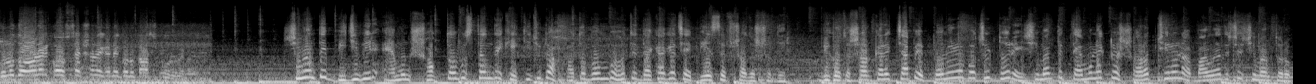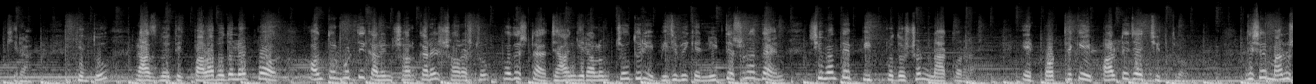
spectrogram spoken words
কোনো ধরনের কনস্ট্রাকশন এখানে কোনো কাজ করবে না। সীমান্তে বিজিবির এমন শক্ত অবস্থান দেখে কিছুটা হতভম্ব হতে দেখা গেছে বিএসএফ সদস্যদের। বিগত সরকারের চাপে পনেরো বছর ধরে সীমান্তে তেমন একটা সরব ছিল না বাংলাদেশের সীমান্তরক্ষীরা। কিন্তু রাজনৈতিক পালাবদলের পর অন্তর্বর্তীকালীন সরকারের স্বরাষ্ট্র উপদেষ্টা জাহাঙ্গীর আলম চৌধুরী বিজিবিকে নির্দেশনা দেন সীমান্তে পিঠ প্রদর্শন না করা এরপর থেকেই পাল্টে যায় চিত্র। দেশের মানুষ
